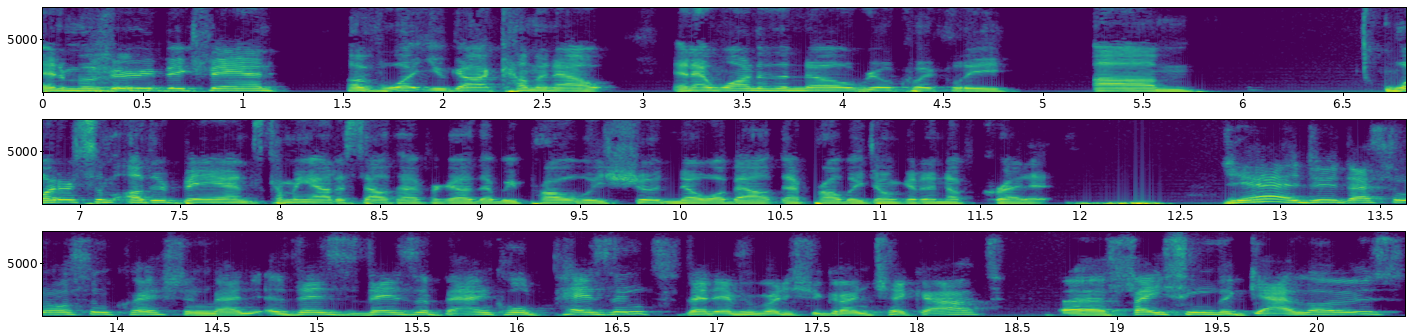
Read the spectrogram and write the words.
And I'm a very big fan of what you got coming out. And I wanted to know real quickly, um, what are some other bands coming out of South Africa that we probably should know about that probably don't get enough credit? Yeah, dude, that's an awesome question, man. There's there's a band called Peasant that everybody should go and check out. Uh, Facing the Gallows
